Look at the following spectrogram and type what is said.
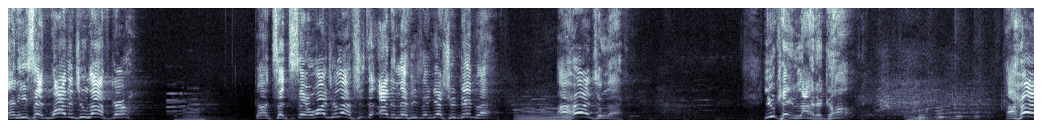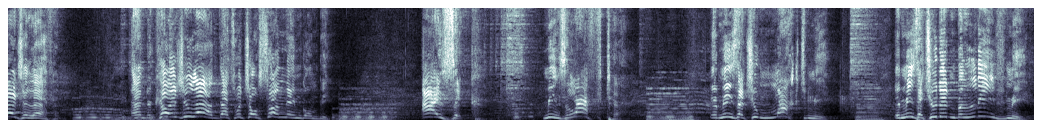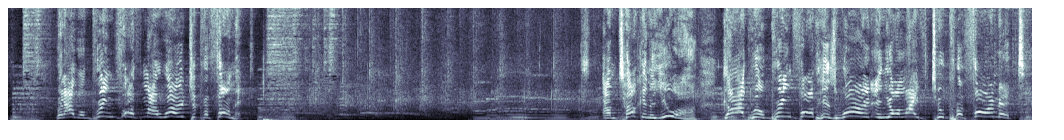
And he said, Why did you laugh, girl? God said to Sarah, Why'd you laugh? She said, I didn't laugh. He said, Yes, you did laugh. I heard you laughing. You can't lie to God. I heard you laughing. And because you laughed, that's what your son name gonna be. Isaac means laughter. It means that you mocked me. It means that you didn't believe me, but I will bring forth my word to perform it. I'm talking to you all. God will bring forth his word in your life to perform it.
